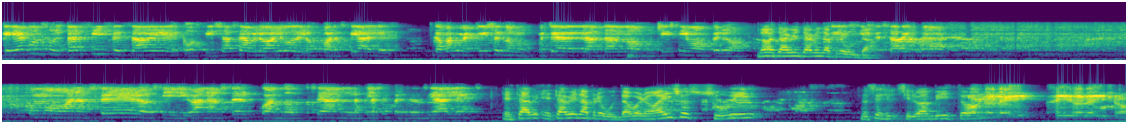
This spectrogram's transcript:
quería consultar si se sabe o si ya se habló algo de los parciales. Capaz que me estoy yendo, me estoy adelantando muchísimo, pero... No, está bien, está bien la pregunta. Si se sabe cómo, cómo van a ser o si van a ser cuando sean las clases presenciales. Está, está bien la pregunta. Bueno, ahí yo subí no sé si, lo han visto. lo leí, sí, lo leí yo.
